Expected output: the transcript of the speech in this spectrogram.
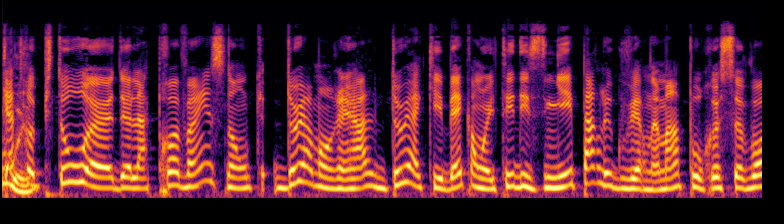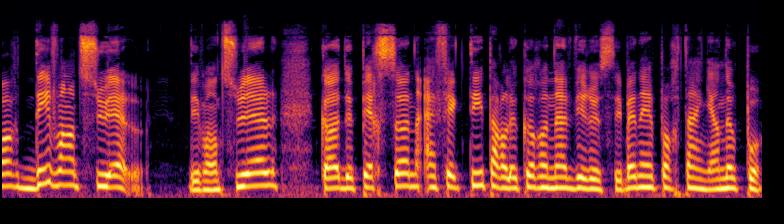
Quatre hôpitaux euh, de la province, donc deux à Montréal, deux à Québec, ont été désignés par le gouvernement pour recevoir d'éventuels d'éventuels cas de personnes affectées par le coronavirus. C'est bien important, il n'y en a pas.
